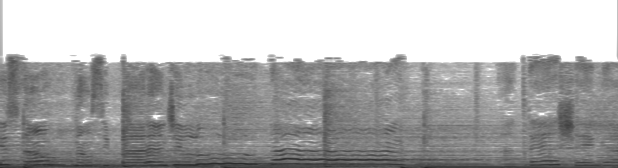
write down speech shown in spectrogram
cristão, não se para de lutar chegar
